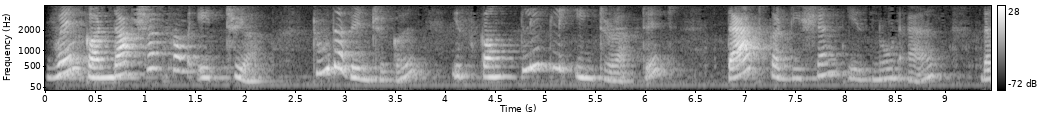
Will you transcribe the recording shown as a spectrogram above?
When conduction from atria to the ventricle is completely interrupted, that condition is known as the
